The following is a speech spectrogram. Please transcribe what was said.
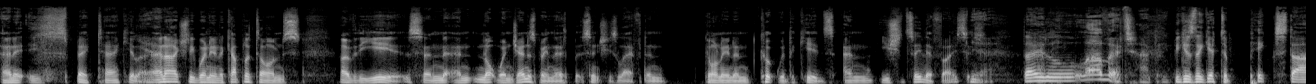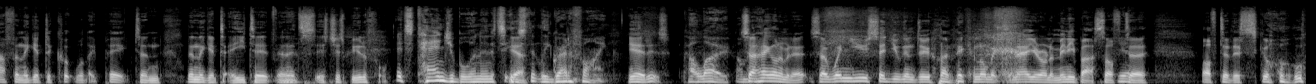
and it is spectacular. Yeah. And I actually went in a couple of times over the years, and, and not when Jenna's been there, but since she's left, and gone in and cooked with the kids, and you should see their faces. Yeah. They love it Happy. because they get to pick stuff and they get to cook what they picked, and then they get to eat it, and it's it's just beautiful. It's tangible and it's Yeah. instantly gratifying. Yeah, it is. Hello. I'm So hang on a minute. So when you said you were going to do home economics, and now you're on a minibus off Yeah. to off to this school,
